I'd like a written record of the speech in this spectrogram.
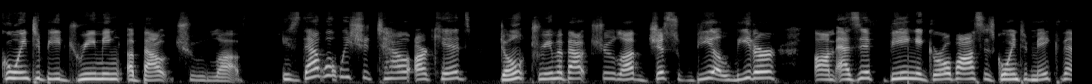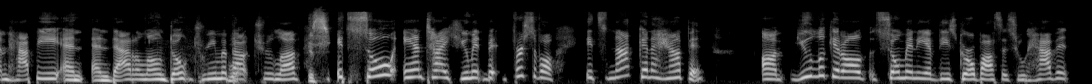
going to be dreaming about true love. Is that what we should tell our kids? Don't dream about true love. Just be a leader, um, as if being a girl boss is going to make them happy, and and that alone. Don't dream about well, true love. It's, it's so anti-human. But first of all, it's not going to happen. Um, you look at all so many of these girl bosses who haven't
